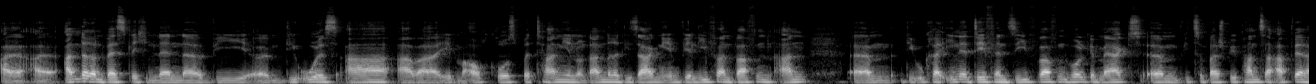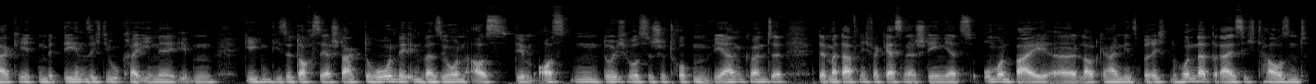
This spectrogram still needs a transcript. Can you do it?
äh anderen westlichen Länder wie ähm, die USA, aber eben auch Großbritannien und andere, die sagen eben, wir liefern Waffen an ähm, die Ukraine Defensivwaffen wohlgemerkt, ähm, wie zum Beispiel Panzerabwehrraketen, mit denen sich die Ukraine eben gegen diese doch sehr stark drohende Invasion aus dem Osten durch russische Truppen wehren könnte. Denn man darf nicht vergessen, es stehen jetzt um und bei, äh, laut Geheimdienstberichten, 130.000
